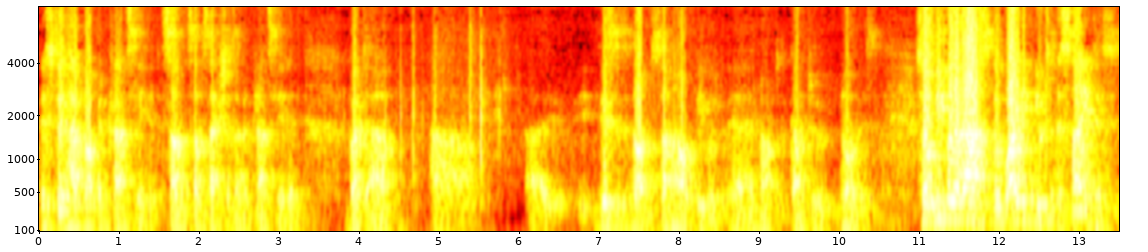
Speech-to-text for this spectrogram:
They still have not been translated. Some, some sections have been translated, but um, uh, uh, this is not somehow people uh, not come to know this. So people have asked, so why did Newton, the scientist,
